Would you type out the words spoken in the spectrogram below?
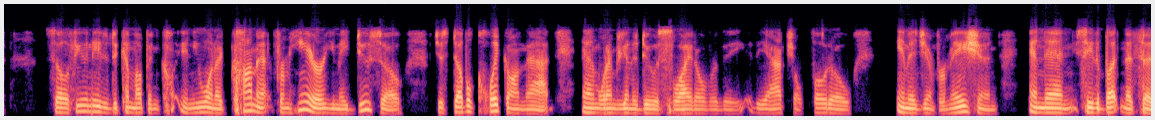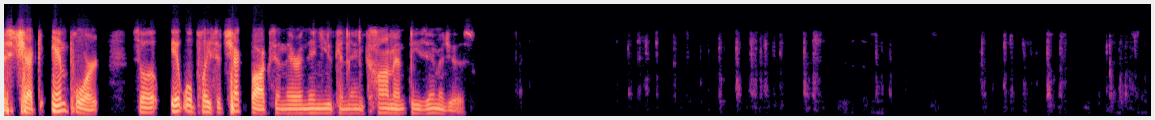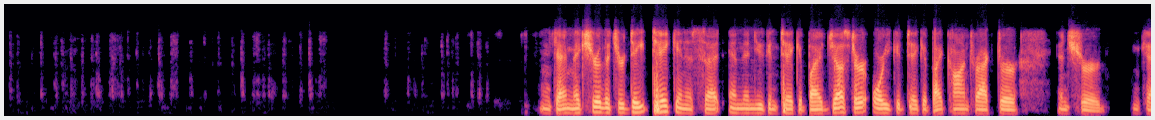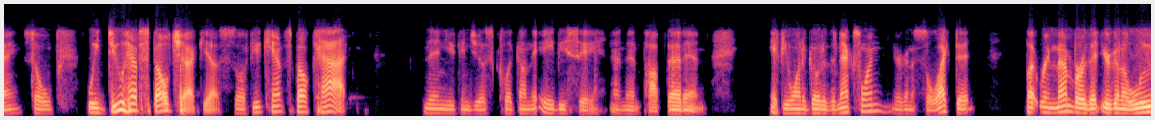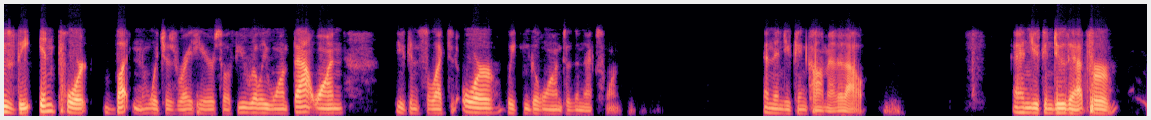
So if you needed to come up and, and you want to comment from here, you may do so. Just double click on that. And what I'm going to do is slide over the, the actual photo image information and then see the button that says check import. So it will place a checkbox in there and then you can then comment these images. Okay, make sure that your date taken is set and then you can take it by adjuster or you could take it by contractor insured. Okay, so we do have spell check, yes. So if you can't spell cat, then you can just click on the ABC and then pop that in. If you want to go to the next one, you're going to select it, but remember that you're going to lose the import button, which is right here. So if you really want that one, you can select it or we can go on to the next one. And then you can comment it out. And you can do that for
